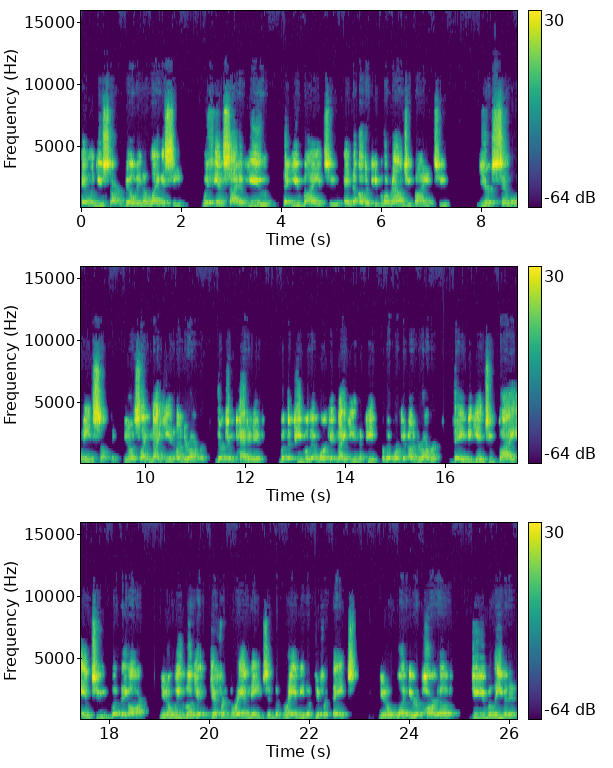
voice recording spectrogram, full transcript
And when you start building a legacy with inside of you that you buy into and the other people around you buy into, your symbol means something. You know, it's like Nike and Under Armour. They're competitive, but the people that work at Nike and the people that work at Under Armour, they begin to buy into what they are. You know, we look at different brand names and the branding of different things. You know, what you're a part of, do you believe in it?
